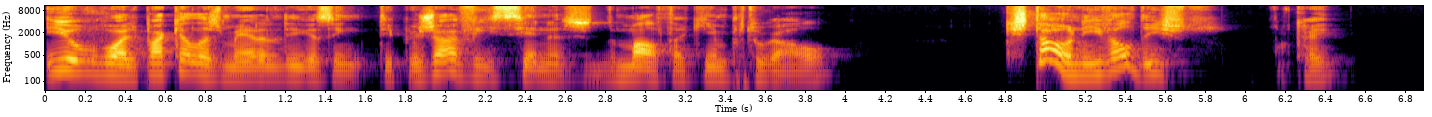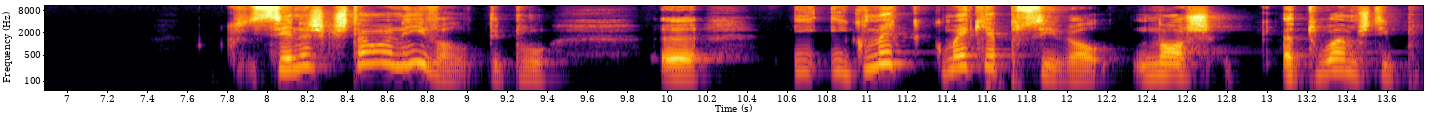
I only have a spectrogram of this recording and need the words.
E eu olho para aquelas merdas e digo assim, tipo, eu já vi cenas de malta aqui em Portugal que está ao nível disto, ok? Cenas que estão ao nível, tipo... Uh, e, e como, é que, como é que é possível nós atuamos, tipo,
